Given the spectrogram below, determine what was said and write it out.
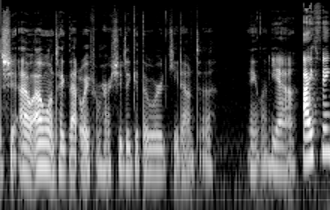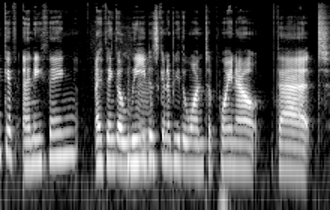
She, I, I won't take that away from her. She did get the Wyrdkey down to Aelin. Yeah. I think if anything, I think Elide mm-hmm. is going to be the one to point out that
